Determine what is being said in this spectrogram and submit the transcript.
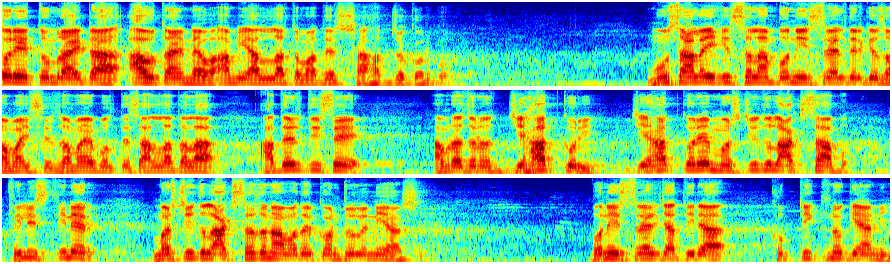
করে তোমরা এটা আওতায় নেও, আমি আল্লাহ তোমাদের সাহায্য করব। মুসা আলাইহিসাল্লাম বনি ইসরায়েলদেরকে জমাইছে। জমায় বলতেছে, আল্লাহ তালা আদেশ দিছে, আমরা যেন জেহাদ করি। জেহাদ করে মসজিদুল আকসা, ফিলিস্তিনের মসজিদুল আকসা যেন আমাদের কন্ট্রোলে নিয়ে আসি। বনি ইসরায়েল জাতিরা খুব তীক্ষ্ণ জ্ঞানী।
